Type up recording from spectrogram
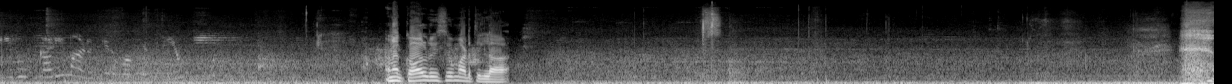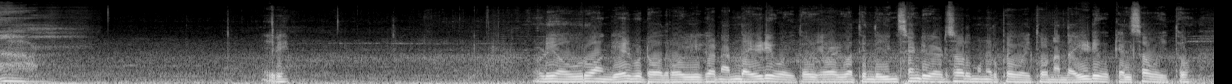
ನೀವು ಕರೆ ಮಾಡುತ್ತಿರುವ ವ್ಯಕ್ತಿಯು ಅಣ್ಣ ಕಾಲ್ ರಿಸೀವ್ ಮಾಡ್ತಿಲ್ಲ. ಇರಿ. ನೋಡಿ, ಅವರು ಹಂಗೆ ಹೇಳ್ಬಿಟ್ಟು ಹೋದರು. ಈಗ ನಂದು ಐ ಡಿ ಹೋಯ್ತು. ಇವ- ಇವತ್ತಿಂದ ಇನ್ಸೆಂಟಿವ್ ಎರಡು ಸಾವಿರದ ಮುನ್ನೂರು ರೂಪಾಯಿ ಹೋಯ್ತು. ನಂದು ಐ ಡಿ ಕೆಲಸ ಹೋಯ್ತು.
